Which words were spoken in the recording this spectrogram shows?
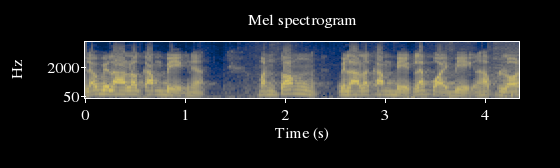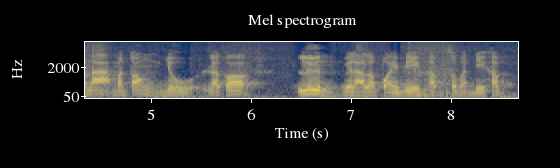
แล้วเวลาเรากำเบรกเนี่ย มันต้องเวลาเรากำเบรกและปล่อยเบรกนะครับล้อหน้ามันต้องอยู่แล้วก็ลื่นเวลาเราปล่อยเบรกครับ สวัสดีครับ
